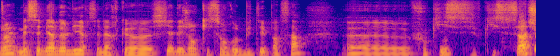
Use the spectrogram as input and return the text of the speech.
Ouais, mais c'est bien de le dire, c'est-à-dire que s'il y a des gens qui sont rebutés par ça, euh, faut qu'ils mmh. sachent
